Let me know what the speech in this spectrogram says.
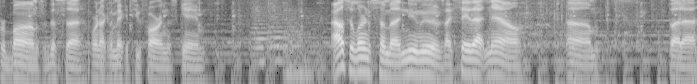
for bombs. But this uh, we're not going to make it too far in this game. I also learned some uh, new moves. I say that now, um, but uh,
